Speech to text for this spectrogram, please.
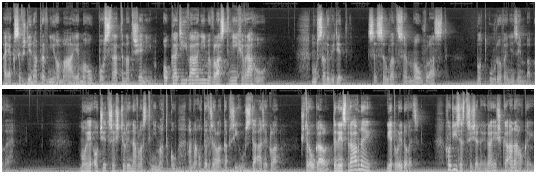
a jak se vždy na 1. máje mohou postrat nadšením, okadíváním vlastních vrahů. Museli vidět sesouvat se mou vlast pod úroveň Zimbabwe. Moje oči třeštily na vlastní matku a na otevřela kapří ústa a řekla Štrougal, ten je správnej, je to lidovec. Chodí se střiženej na ježka a na hokej.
